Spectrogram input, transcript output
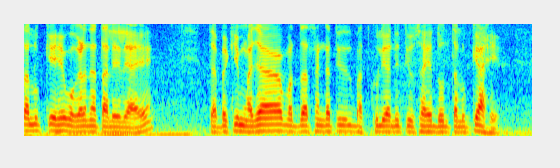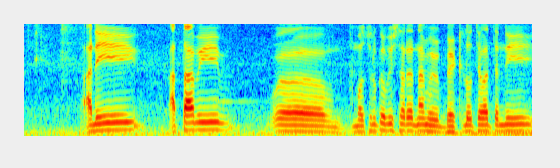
तालुके हे वगळण्यात आलेले आहे. त्यापैकी माझ्या मतदारसंघातील भातकुली आणि तिवसा हे दोन तालुके आहे. आणि आता आम्ही महसूल कमिशनरांना मिळ- भेटलो तेव्हा त्यांनी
